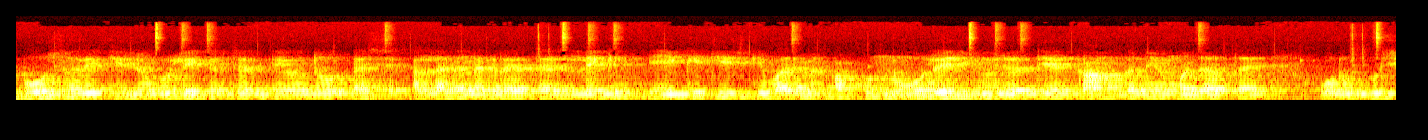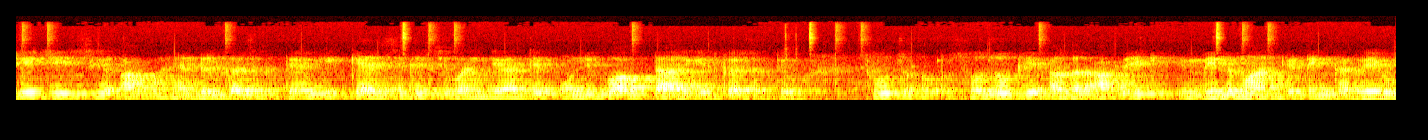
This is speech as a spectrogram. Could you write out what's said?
बहुत सारी चीज़ों को लेकर चलते हो तो ऐसे अलग अलग रहता है, लेकिन एक ही चीज़ के बारे में आपको नॉलेज भी हो जाती है, काम करने में मज़ा आता है, और उसी चीज़ से आप हैंडल कर सकते हो कि कैसे कैसे बंदे आते हैं उन्हीं को आप टारगेट कर सकते हो। सोचो सोचो कि अगर आप एक ईमेल मार्केटिंग कर रहे हो,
